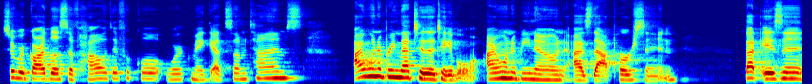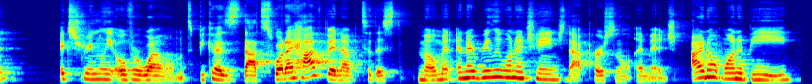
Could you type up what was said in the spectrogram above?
So, regardless of how difficult work may get sometimes, I want to bring that to the table. I want to be known as that person that isn't extremely overwhelmed because that's what I have been up to this moment. And I really want to change that personal image. I don't want to be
